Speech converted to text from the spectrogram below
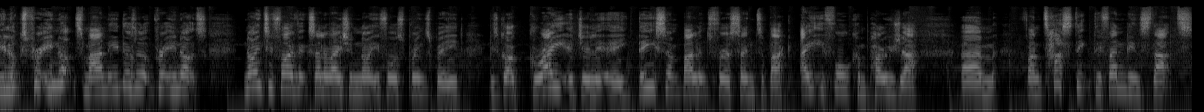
he looks pretty nuts, man. He does look pretty nuts. 95 acceleration, 94 sprint speed. He's got great agility, decent balance for a centre back, 84 composure, um, fantastic defending stats,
